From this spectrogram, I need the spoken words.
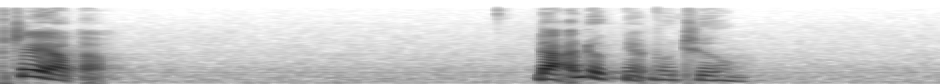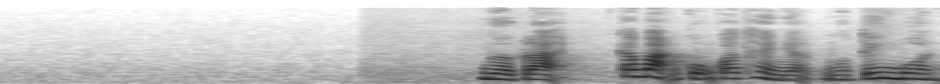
přijata. Đã được nhận vào trường. Ngược lại, các bạn cũng có thể nhận một tin buồn.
